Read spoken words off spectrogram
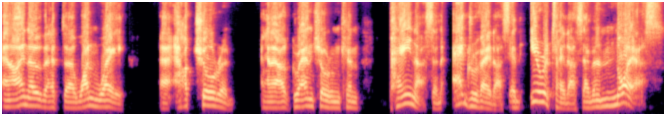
And I know that uh, one way uh, our children and our grandchildren can pain us and aggravate us and irritate us and annoy us.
